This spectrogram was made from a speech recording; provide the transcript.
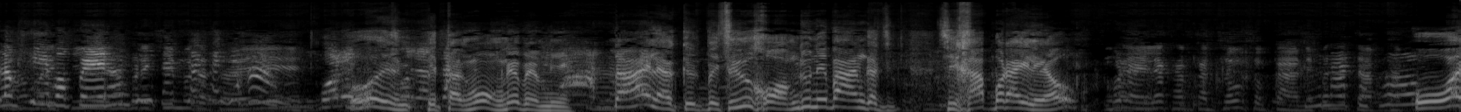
เราขี่บ่เป็นบ่ได้ขี่มอเตอร์ไซค์บ่ได้โอ้ยเป็นตางงได้แบบนี้ตายแล้วคือไปซื้อของอยู่ในบ้านก็สิครับบ่ได้แล้ว บ่ได้แล้วครับกันโชคสงการนี่เพิ่นมาจับครับโอ้ย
